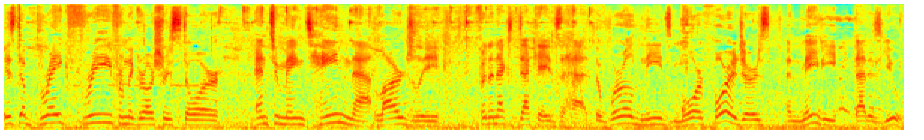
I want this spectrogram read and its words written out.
is to break free from the grocery store and to maintain that largely for the next decades ahead. The world needs more foragers, and maybe that is you.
